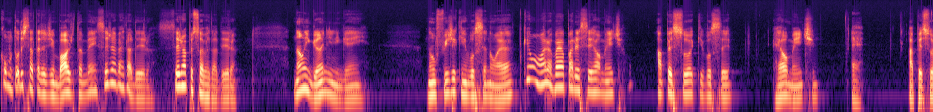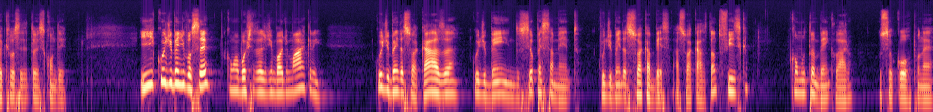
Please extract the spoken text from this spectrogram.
como toda estratégia de embalde também, seja verdadeiro, seja uma pessoa verdadeira. Não engane ninguém. Não finja quem você não é, porque uma hora vai aparecer realmente a pessoa que você realmente é. A pessoa que você tentou esconder. E cuide bem de você, com uma boa estratégia de embalde marketing. Cuide bem da sua casa, cuide bem do seu pensamento, cuide bem da sua cabeça, a sua casa, tanto física como também, claro, o seu corpo, né?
